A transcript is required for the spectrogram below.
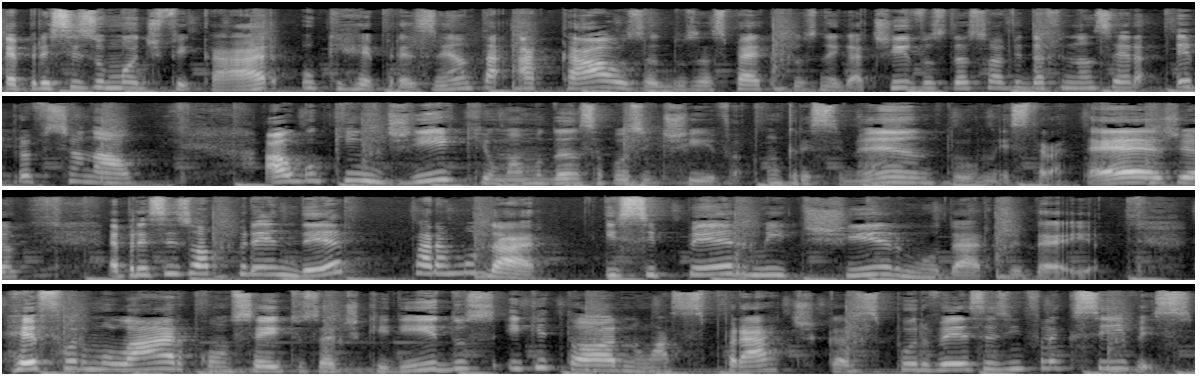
É preciso modificar o que representa a causa dos aspectos negativos da sua vida financeira e profissional algo que indique uma mudança positiva, um crescimento, uma estratégia. É preciso aprender para mudar e se permitir mudar de ideia. Reformular conceitos adquiridos e que tornam as práticas por vezes inflexíveis.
